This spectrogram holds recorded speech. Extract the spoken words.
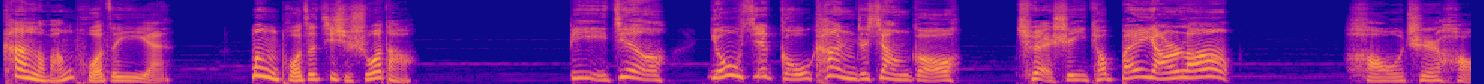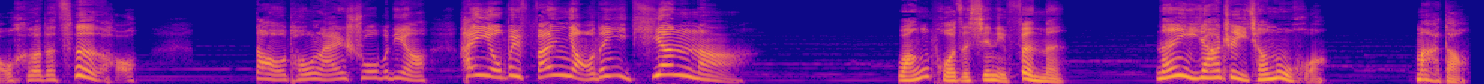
看了王婆子一眼。孟婆子继续说道：“毕竟有些狗看着像狗，却是一条白眼狼，好吃好喝的伺候，到头来说不定还有被反咬的一天呢。”王婆子心里愤懑，难以压制一腔怒火，骂道：“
